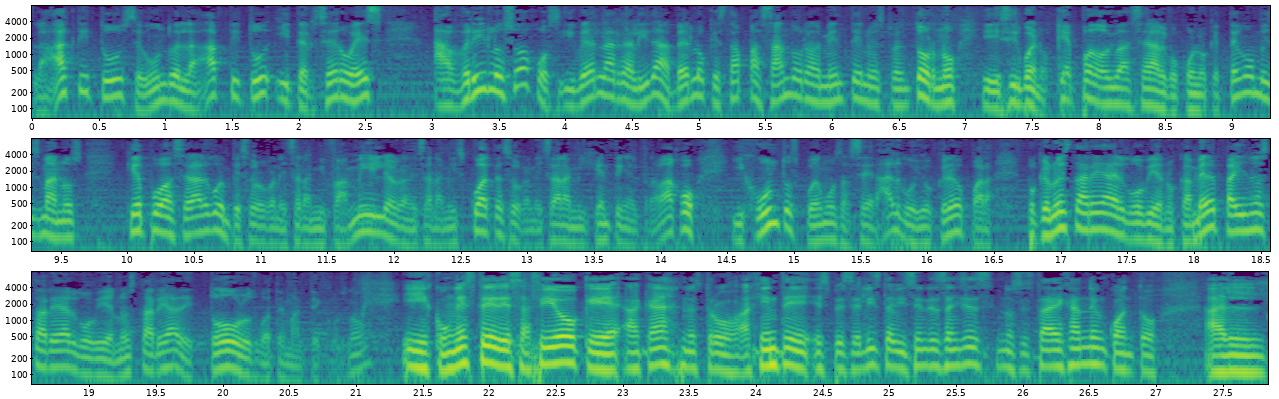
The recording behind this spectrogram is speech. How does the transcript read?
la actitud, segundo es la aptitud, y tercero es abrir los ojos y ver la realidad, ver lo que está pasando realmente en nuestro entorno y decir, bueno, ¿qué puedo yo hacer algo con lo que tengo en manos? ¿Qué puedo hacer algo? Empezar a organizar a mi familia, organizar a mis cuates, organizar a mi gente en el trabajo y juntos podemos hacer algo, yo creo, para porque no es tarea del gobierno, cambiar el país no es tarea del gobierno, es tarea de todos los guatemaltecos, ¿no? Y con este desafío que acá nuestro agente especialista Vicente Sánchez nos está dejando en cuanto al,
